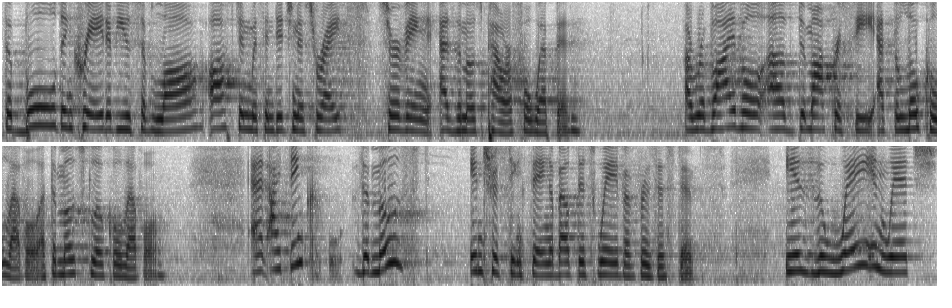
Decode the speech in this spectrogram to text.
The bold and creative use of law, often with indigenous rights serving as the most powerful weapon a revival of democracy at the local level, at the most local level. And I think the most interesting thing about this wave of resistance is the way in which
